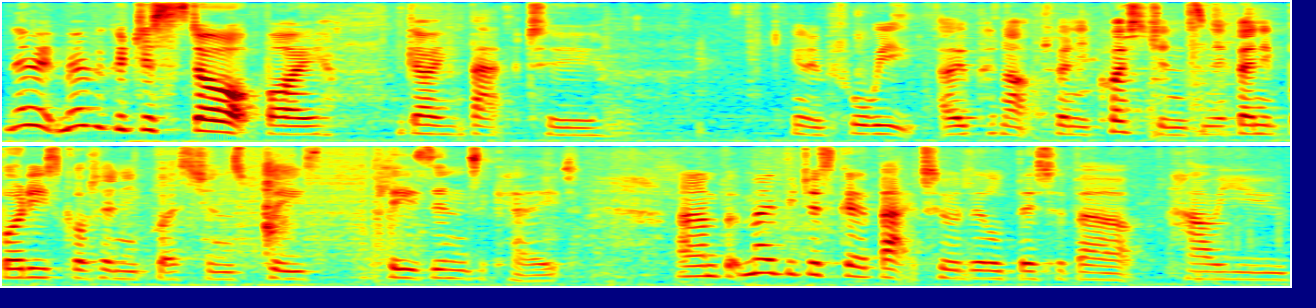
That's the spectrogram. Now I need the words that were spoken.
maybe, maybe we could just start by going back to, you know, before we open up to any questions. And if anybody's got any questions, please please indicate. Um, but maybe just go back to a little bit about how you,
